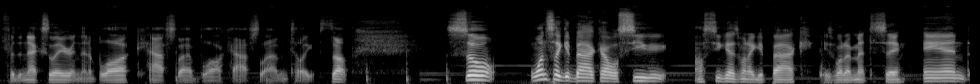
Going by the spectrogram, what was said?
for the next layer and then a block, half slab, block, half slab until I get to the top. So once I get back, I will see. I'll see you guys when I get back. Is what I meant to say. And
